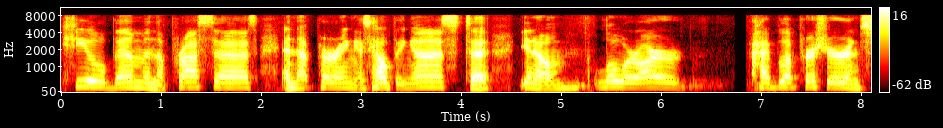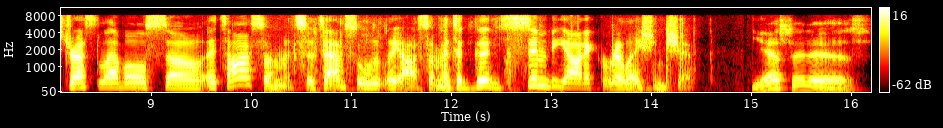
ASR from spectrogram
heal them in the process. And that purring is helping us to, you know, lower our high blood pressure and stress levels. So it's awesome. It's it's absolutely awesome. It's a good symbiotic relationship. Yes, it is.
